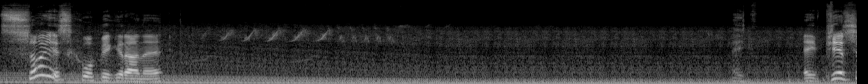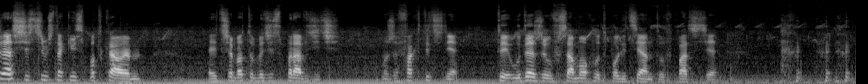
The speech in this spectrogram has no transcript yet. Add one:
Co jest chłopie grane? Ej, ej, pierwszy raz się z czymś takim spotkałem. Ej, trzeba to będzie sprawdzić. Może faktycznie. Ty, uderzył w samochód policjantów, patrzcie.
